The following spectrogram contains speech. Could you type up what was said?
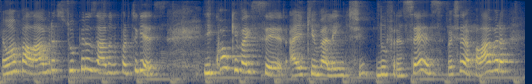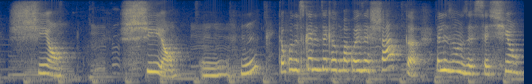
É uma palavra super usada no português. E qual que vai ser a equivalente no francês? Vai ser a palavra chiant. Chiant. Uhum. Então quando eles querem dizer que alguma coisa é chata, eles vão dizer c'est chiant,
